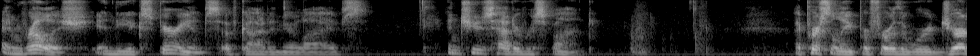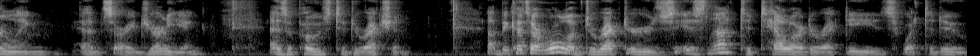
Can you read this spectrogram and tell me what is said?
and relish in the experience of God in their lives and choose how to respond. I personally prefer the word journaling, I'm sorry, journeying, as opposed to direction, uh, because our role of directors is not to tell our directees what to do.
